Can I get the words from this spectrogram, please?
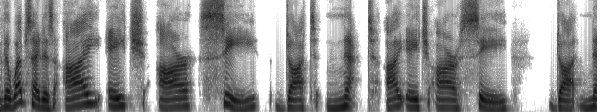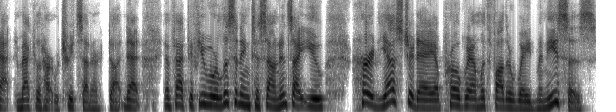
the website is ihrc.net, ihrc dot net immaculate heart retreat center dot net in fact if you were listening to sound insight you heard yesterday a program with father wade menezes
